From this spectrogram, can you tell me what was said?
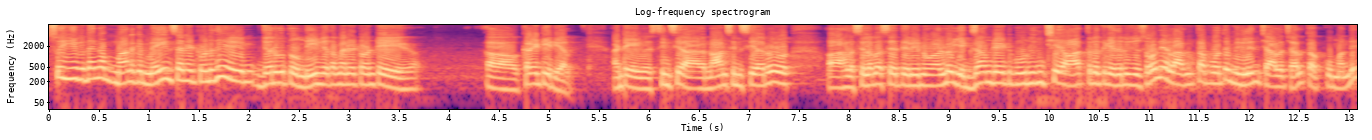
సో ఈ విధంగా మనకి మెయిన్స్ అనేటువంటిది జరుగుతుంది. ఈ విధమైనటువంటి క్రైటీరియాలు. అంటే సిన్సియర్ నాన్ సిన్సియర్ అసలు సిలబస్ తెలియని వాళ్ళు ఎగ్జామ్ డేట్ గురించి ఆతృతగా ఎదురు చూసేవాళ్ళు ఇలా అంతా పోతే మిగిలిన చాలా చాలా తక్కువ మంది.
